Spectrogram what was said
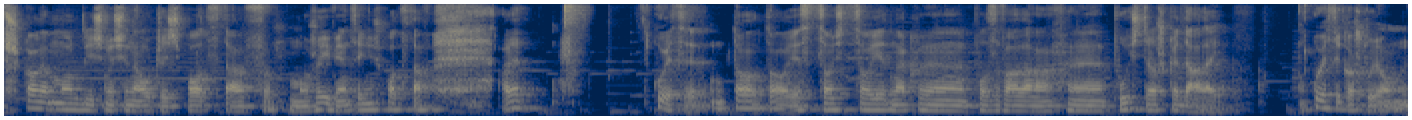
w szkole mogliśmy się nauczyć podstaw, może i więcej niż podstaw, ale kursy to, to jest coś, co jednak e, pozwala e, pójść troszkę dalej. Kursy kosztują.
